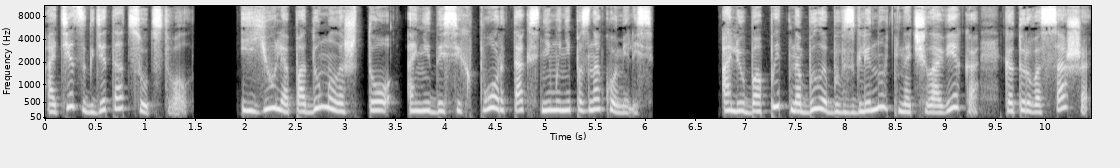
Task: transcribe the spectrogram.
отец где-то отсутствовал. И Юля подумала, что они до сих пор так с ним и не познакомились. А любопытно было бы взглянуть на человека, которого Саша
